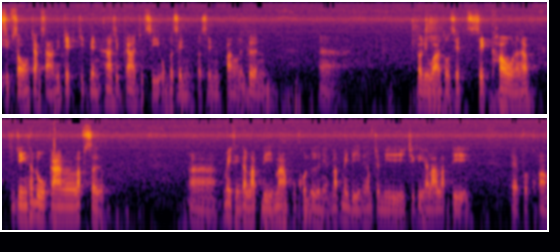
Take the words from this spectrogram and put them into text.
22 จาก 37 คิดเป็น 59.46%เปอร์เซ็นต์ปังเหลือเกิน อ่า ก็เรียกว่าตัวเซตเซตเข้านะครับ จริงๆ ถ้าดูการรับเสิร์ฟ ไม่ถึงกับรับดีมากเพราะคนอื่นเนี่ยรับไม่ดีนะครับจะมีชิกิฮาระรับดี แต่ผลความ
